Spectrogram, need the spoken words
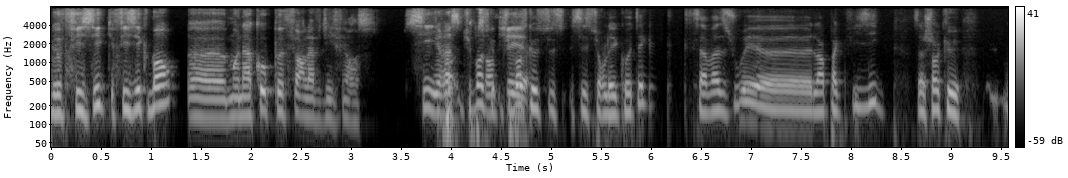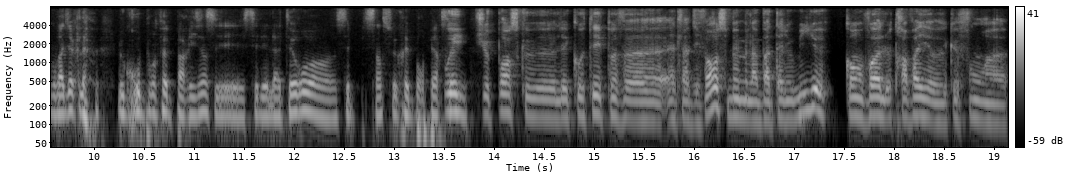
le physique, physiquement, euh, Monaco peut faire la différence. S'il reste tu, penses que, que c'est sur les côtés que ça va se jouer euh, l'impact physique, sachant que on va dire que le gros point faible parisien c'est les latéraux, hein. c'est un secret pour personne. Oui, je pense que les côtés peuvent euh, être la différence, même la bataille au milieu. Quand on voit le travail que font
